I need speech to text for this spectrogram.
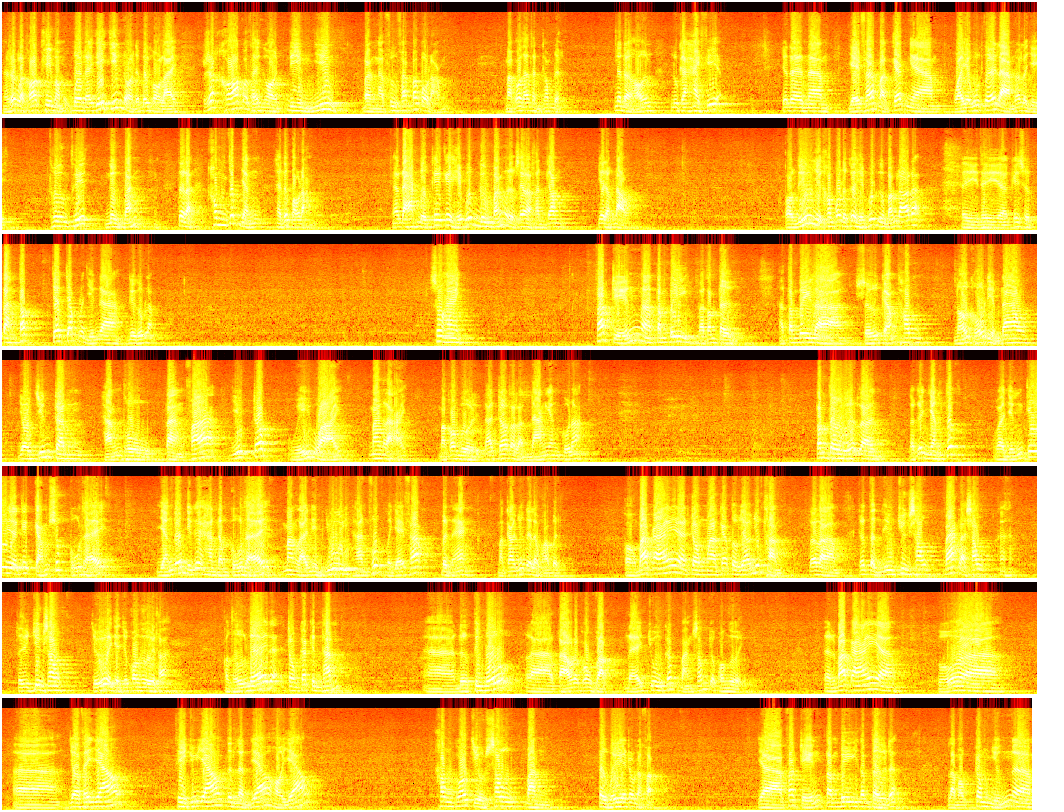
Rất là khó khi mà một bên đã giấy chiến rồi để bên còn lại rất khó có thể ngồi điềm nhiên bằng à, phương pháp bất bạo động mà có thể thành công được. Nó đòi hỏi luôn cả hai phía. Cho nên à, giải pháp mà các nhà ngoại giao quốc tế làm đó là gì? Thương thuyết, ngừng bắn. Tức là không chấp nhận hình thức bạo động đạt được cái cái hiệp ước ngừng bắn được sẽ là thành công giai đoạn đầu. Còn nếu như không có được cái hiệp ước ngừng bắn đó đó, thì thì à, cái sự tăng tốc chết chóc nó diễn ra ghê gớm lắm. Số 2 phát triển à, tâm bi và tâm từ. À, tâm bi là sự cảm thông nỗi khổ niềm đau do chiến tranh hận thù tàn phá giết chóc hủy hoại mang lại mà con người đã trở thành là nạn nhân của nó. Tâm từ là là cái nhận thức và những cái cái cảm xúc cụ thể dẫn đến những cái hành động cụ thể mang lại niềm vui hạnh phúc và giải pháp bình an. Mà cao nhất đây là hòa bình. Còn bác ái à, trong à, các tôn giáo nhất thần đó là cái tình yêu chuyên sâu bác là sâu. Tình yêu chuyên sâu chữ là dành cho con người thôi. Còn thượng đế đó trong các kinh thánh à, được tuyên bố là tạo ra con vật để chu cấp mạng sống cho con người. Nên bác ái à, của à, à, do thái giáo thiên chúa giáo tin lành giáo hồi giáo không có chiều sâu bằng từ bi ở trong đạo phật. Và phát triển tâm bi tâm từ đó là một trong những uh,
